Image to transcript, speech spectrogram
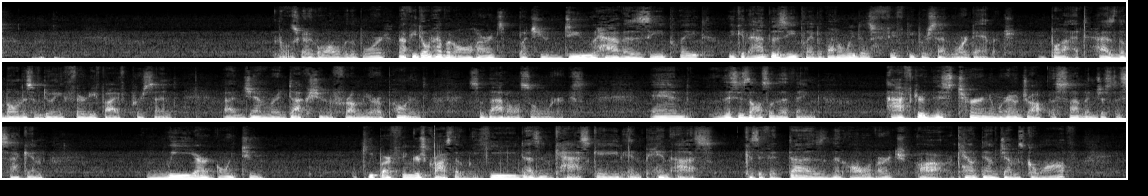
Those are going to go all over the board. Now, if you don't have an all hearts, but you do have a Z plate, you can add the Z plate, but that only does 50% more damage, but has the bonus of doing 35% uh, gem reduction from your opponent. So that also works. And this is also the thing. After this turn, and we're going to drop the sub in just a second, we are going to keep our fingers crossed that he doesn't cascade and pin us. Because if it does, then all of our uh, countdown gems go off,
